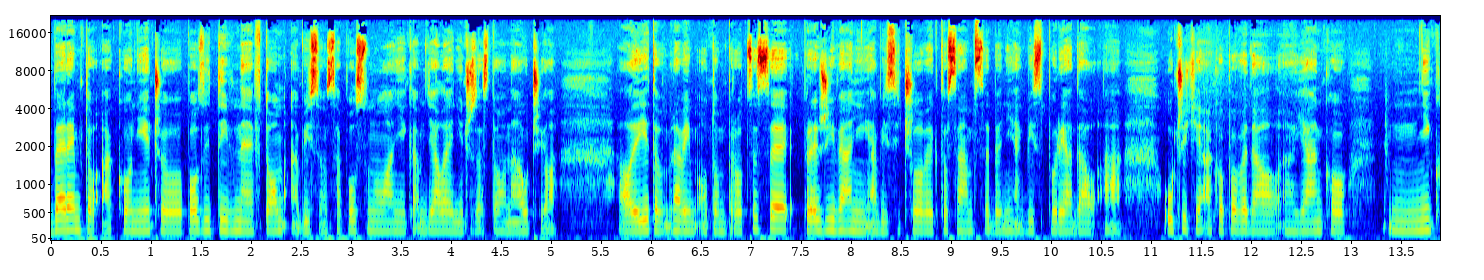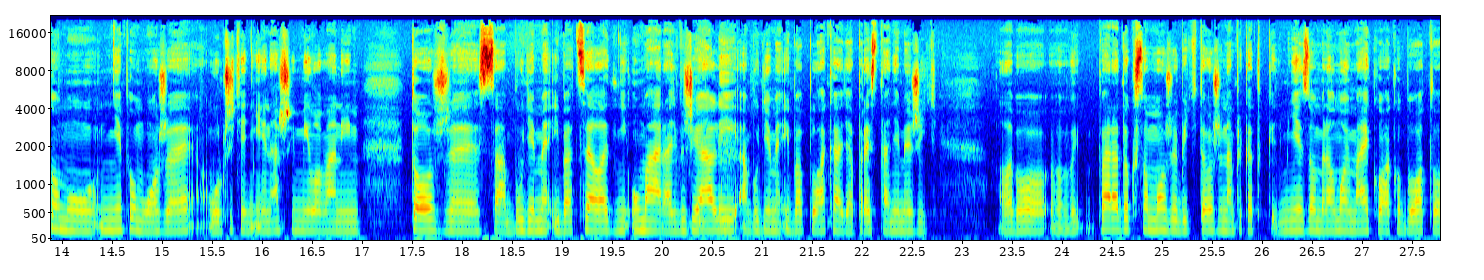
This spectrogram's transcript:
berem to ako niečo pozitívne v tom, aby som sa posunula niekam ďalej, niečo sa z toho naučila. Ale je to, pravím, o tom procese prežívaní, aby si človek to sám sebe nejak vysporiadal a určite, ako povedal Janko, nikomu nepomôže, určite nie našim milovaným, to, že sa budeme iba celé dni umárať v žiali a budeme iba plakať a prestaneme žiť lebo e, paradoxom môže byť to, že napríklad keď mne zomrel môj majko, ako bolo to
